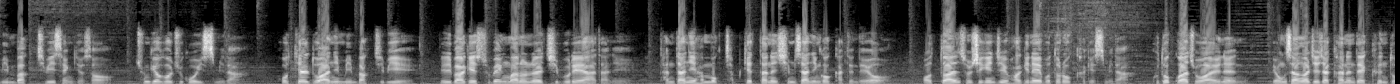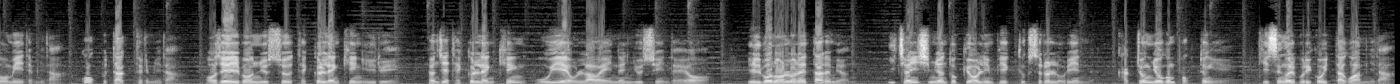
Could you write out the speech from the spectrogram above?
민박집이 생겨서 충격을 주고 있습니다. 호텔도 아닌 민박집이 1박에 수백만원을 지불해야 하다니 단단히 한몫 잡겠다는 심산인 것 같은데요. 어떠한 소식인지 확인해 보도록 하겠습니다. 구독과 좋아요는 영상을 제작하는데 큰 도움이 됩니다. 꼭 부탁드립니다. 어제 일본 뉴스 댓글 랭킹 1위, 현재 댓글 랭킹 5위에 올라와 있는 뉴스인데요. 일본 언론에 따르면 2020년 도쿄올림픽 특수를 노린 각종 요금 폭등이 기승을 부리고 있다고 합니다.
